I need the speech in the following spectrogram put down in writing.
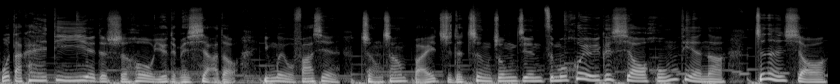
我打开第一页的时候有点被吓到，因为我发现整张白纸的正中间怎么会有一个小红点呢？真的很小啊！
